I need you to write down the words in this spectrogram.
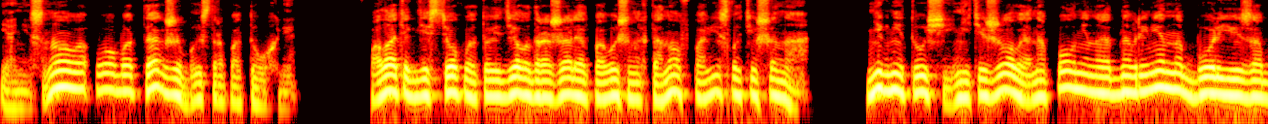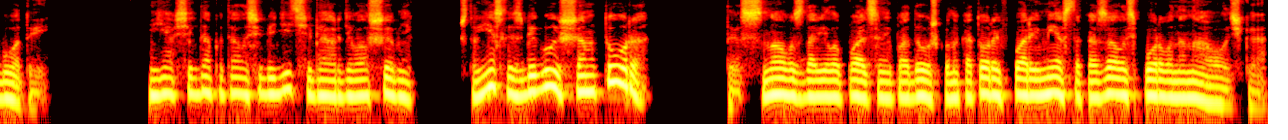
И они снова оба так же быстро потухли. В палате, где стекла то и дело дрожали от повышенных тонов, повисла тишина не гнетущей, не тяжелой, а наполненной одновременно болью и заботой. Я всегда пыталась убедить себя, Арди-волшебник, что если сбегу из Шамтура... Тесс снова сдавила пальцами подушку, на которой в паре мест оказалась порвана наволочка.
